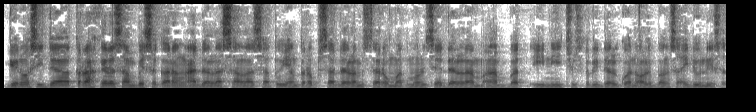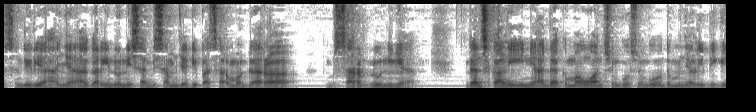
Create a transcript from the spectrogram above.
Genosida terakhir sampai sekarang adalah salah satu yang terbesar dalam sejarah umat manusia dalam abad ini justru dilakukan oleh bangsa Indonesia sendiri hanya agar Indonesia bisa menjadi pasar modal besar dunia. Dan sekali ini ada kemauan sungguh-sungguh untuk menyelidiki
